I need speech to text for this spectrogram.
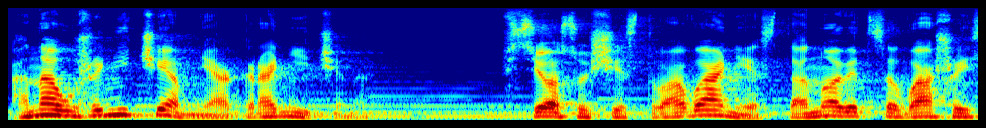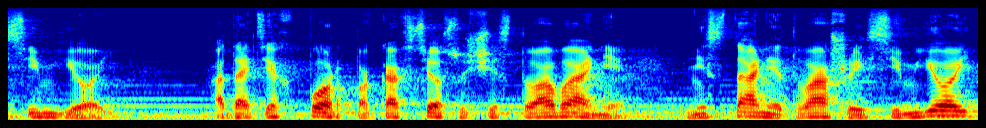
Она уже ничем не ограничена. Все существование становится вашей семьей – а до тех пор, пока все существование не станет вашей семьей,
